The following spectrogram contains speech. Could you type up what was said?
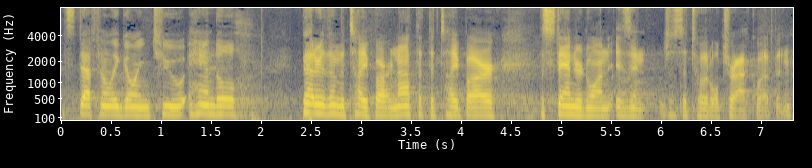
it's definitely going to handle better than the Type R. Not that the Type R, the standard one, isn't just a total track weapon.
